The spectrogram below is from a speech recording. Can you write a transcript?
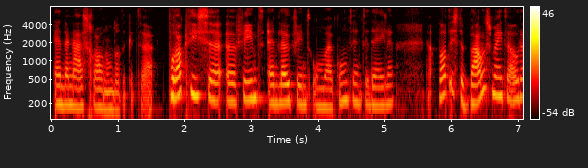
En daarnaast gewoon omdat ik het uh, praktisch uh, vind en leuk vind om content te delen. Nou, wat is de bounce-methode?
